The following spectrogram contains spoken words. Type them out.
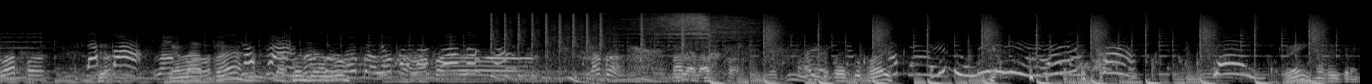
Lapin. Tem Lapin, Lapin d'Anneau. Lapin, Lapin, Lapin. Lapin. Olha, Lapin. É demais, parece o pai. Trem? Vamos ver o trem.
